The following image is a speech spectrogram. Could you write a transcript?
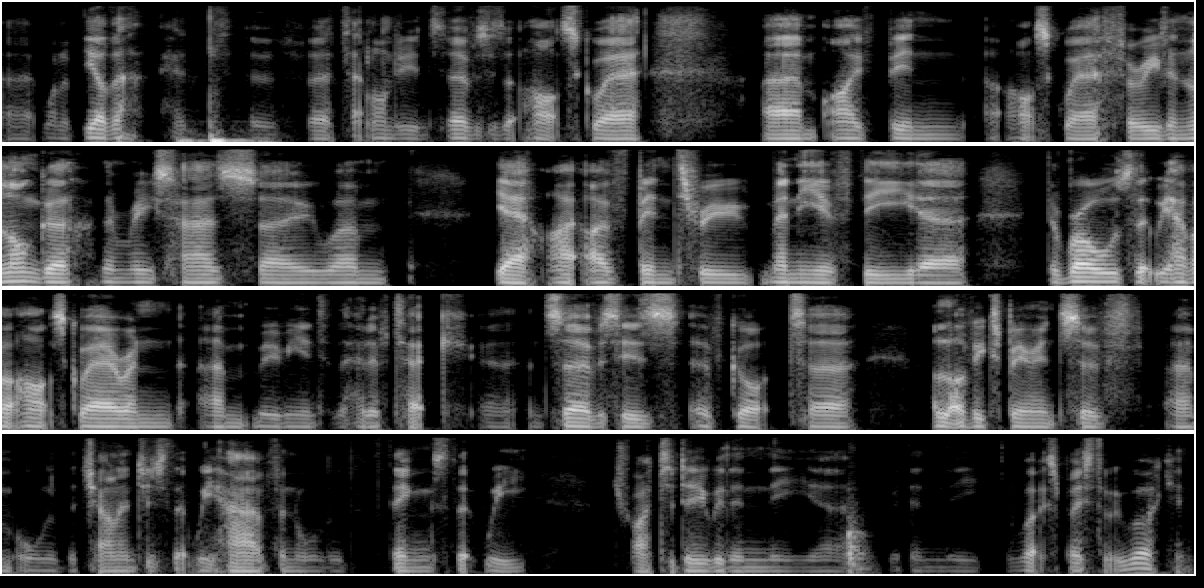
uh, one of the other heads of uh, technology and services at Hart Square. Um, I've been at Hart Square for even longer than Rhys has. So um, yeah, I, have been through many of the uh, the roles that we have at Hart Square, and um, moving into the head of tech uh, and services, have got uh, a lot of experience of um, all of the challenges that we have and all of the things that we try to do within the within the, the workspace that we work in.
